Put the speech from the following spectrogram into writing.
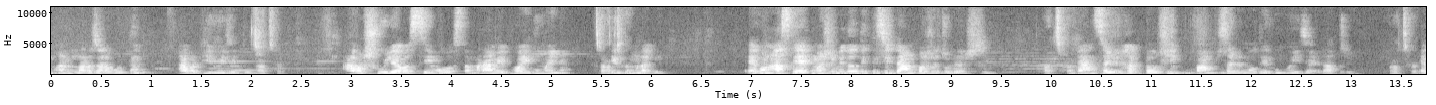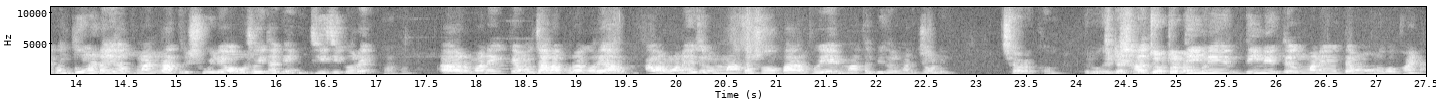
মানে লাড়াচাড়া করতাম আবার ঠিক হয়ে যেত। আচ্ছা। আবার শুইলে আবার সেম অবস্থা। মানে আমি ভয় ঘুমাই না আচ্ছা। এরকম লাগে। এখন আজকে এক মাসের ভিতর দেখতেছি ডান পাশে চলে আসছে। আচ্ছা। ডান সাইডের হাতটাও ঠিক বাম সাইডের মতো এরকম হয়ে যায় রাত্রে। আচ্ছা। এখন দোনোটাই হাত মানে রাত্রে শুইলে অবশ্যই থাকে ঝিঝি করে। আর মানে কেমন জ্বালা পোড়া করে আর আমার মনে হয় যেন মাথা সহ বার হয়ে মাথার ভিতরে মানে জ্বলে। সারাক্ষণ। এবং এটা একটা যন্ত্রণা দিনে দিনে মানে তেমন অনুভব হয় না।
